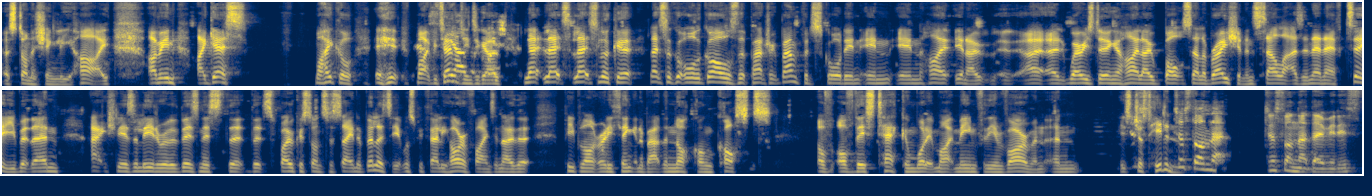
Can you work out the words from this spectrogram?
astonishingly high. I mean, I guess Michael, it might be tempting to go. Let, us let's, let's look at let's look at all the goals that Patrick Bamford scored in in in high, you know, uh, uh, where he's doing a high low bolt celebration and sell that as an NFT. But then, actually, as a leader of a business that that's focused on sustainability, it must be fairly horrifying to know that people aren't really thinking about the knock on costs of of this tech and what it might mean for the environment. And it's just hidden. Just on that just on that david is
